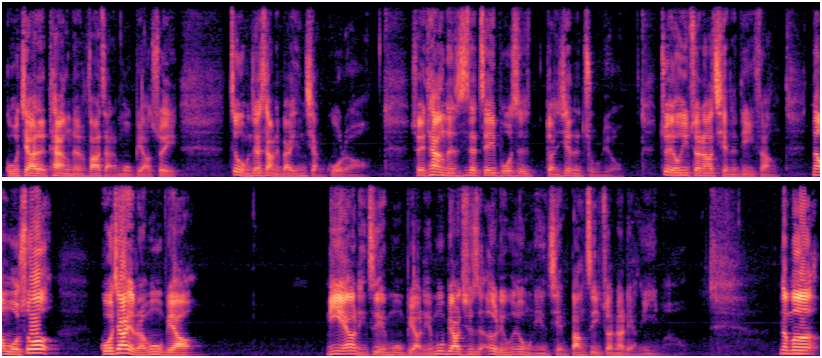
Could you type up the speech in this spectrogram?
国家的太阳能发展的目标。所以这我们在上礼拜已经讲过了哦。所以太阳能是在这一波是短线的主流，最容易赚到钱的地方。那我说国家有了目标，你也要你自己的目标，你的目标就是二零二五年前帮自己赚到两亿嘛。那么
